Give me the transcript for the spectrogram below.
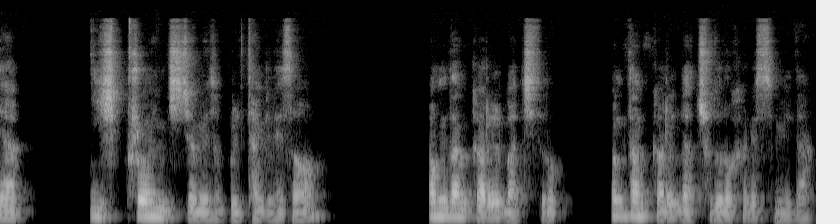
약 20%인 지점에서 물타기를 해서 평단가를 마치도록 평단가를 낮추도록 하겠습니다.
